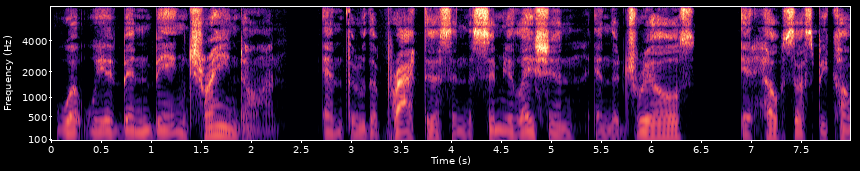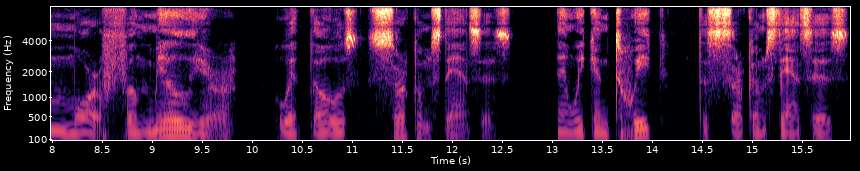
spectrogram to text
what we have been being trained on. And through the practice and the simulation and the drills, it helps us become more familiar with those circumstances. And we can tweak the circumstances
